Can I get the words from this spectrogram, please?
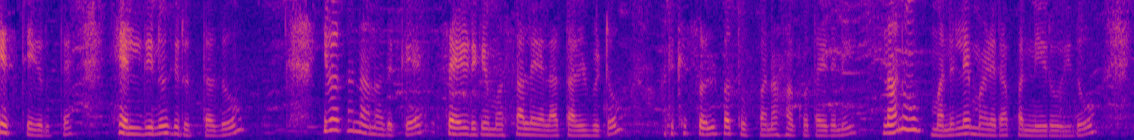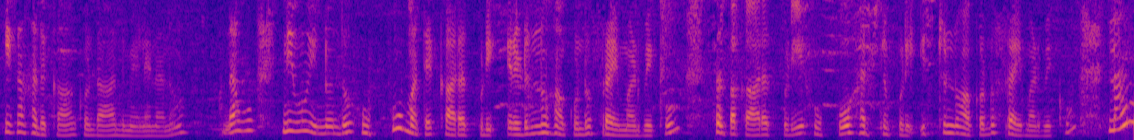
ಟೇಸ್ಟಿಯಾಗಿರುತ್ತೆ. ಹೆಲ್ದಿನೂ ಇರುತ್ತೆ ಅದು. ಇವಾಗ ನಾನು ಅದಕ್ಕೆ ಸೈಡ್ಗೆ ಮಸಾಲೆ ಎಲ್ಲ ತಳ್ಳಿಬಿಟ್ಟು ಅದಕ್ಕೆ ಸ್ವಲ್ಪ ತುಪ್ಪನ ಹಾಕೋತಾ ಇದ್ದೀನಿ. ನಾನು ಮನೆಯಲ್ಲೇ ಮಾಡಿರೋ ಪನ್ನೀರು ಇದು. ಈಗ ಅದಕ್ಕೆ ಹಾಕೊಂಡು ಆದಮೇಲೆ ನಾನು ನಾವು, ನೀವು ಇನ್ನೊಂದು ಉಪ್ಪು ಮತ್ತು ಖಾರದ ಪುಡಿ ಎರಡನ್ನೂ ಹಾಕೊಂಡು ಫ್ರೈ ಮಾಡಬೇಕು. ಸ್ವಲ್ಪ ಖಾರದ ಪುಡಿ, ಉಪ್ಪು, ಅರಿಶಿನ ಪುಡಿ ಇಷ್ಟನ್ನು ಹಾಕೊಂಡು ಫ್ರೈ ಮಾಡಬೇಕು. ನಾನು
